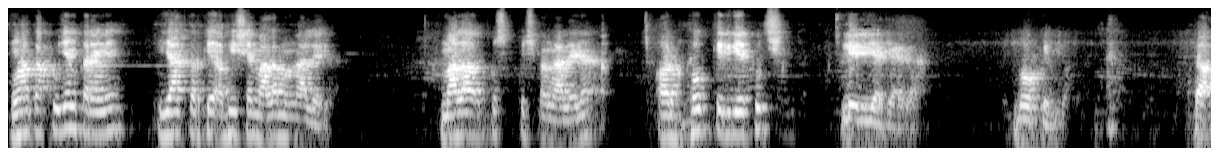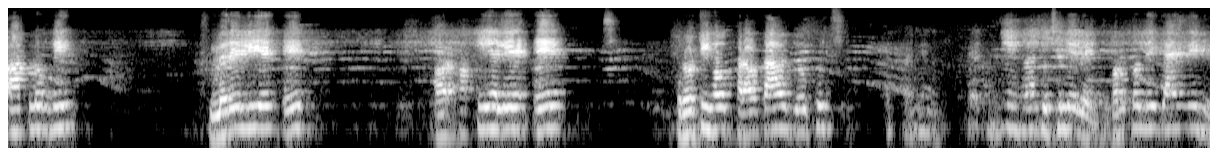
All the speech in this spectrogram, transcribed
वहाँ का पूजन करेंगे। याद करके अभी से माला मंगा लेना माला और कुछ कुछ मंगा लेना और भोग के लिए कुछ ले लिया जाएगा। भोग के लिए। तो आप लोग भी मेरे लिए एक और अपने लिए एक रोटी हो फरौटा हो जो कुछ कुछ ले लेंगे हम तो ले जाएँगे ही।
